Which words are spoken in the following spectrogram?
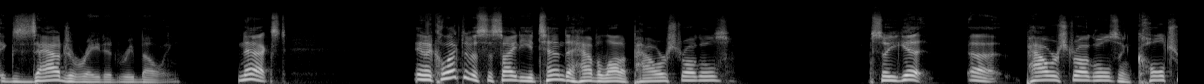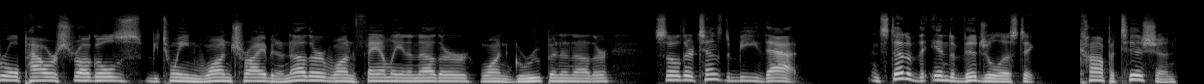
exaggerated rebelling. Next, in a collectivist society, you tend to have a lot of power struggles. So you get uh, power struggles and cultural power struggles between one tribe and another, one family and another, one group and another. So there tends to be that instead of the individualistic competition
